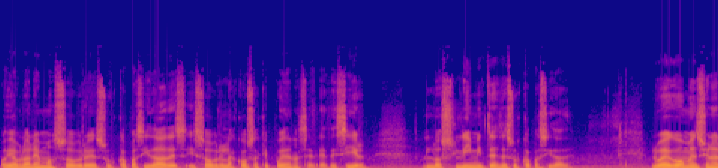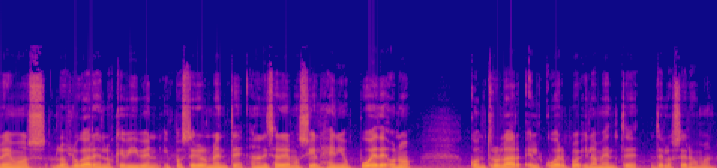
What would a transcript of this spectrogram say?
Hoy hablaremos sobre sus capacidades y sobre las cosas que pueden hacer, es decir, los límites de sus capacidades. Luego mencionaremos los lugares en los que viven y posteriormente analizaremos si el genio puede o no controlar el cuerpo y la mente de los seres humanos.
